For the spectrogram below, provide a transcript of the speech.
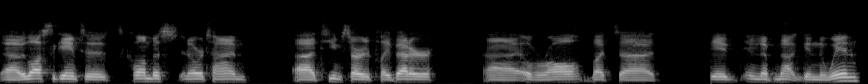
Uh, we lost the game to, to Columbus in overtime. Uh, team started to play better uh, overall, but uh, they ended up not getting the win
